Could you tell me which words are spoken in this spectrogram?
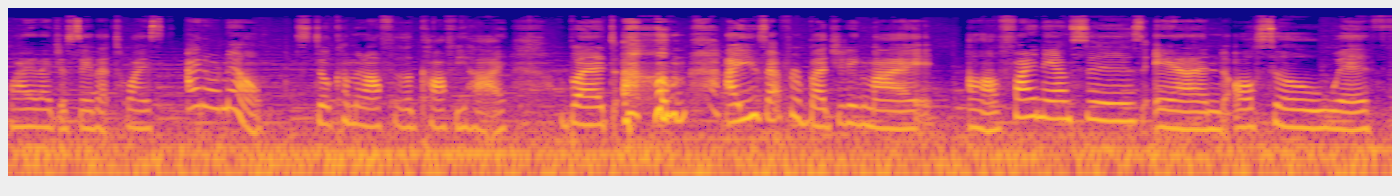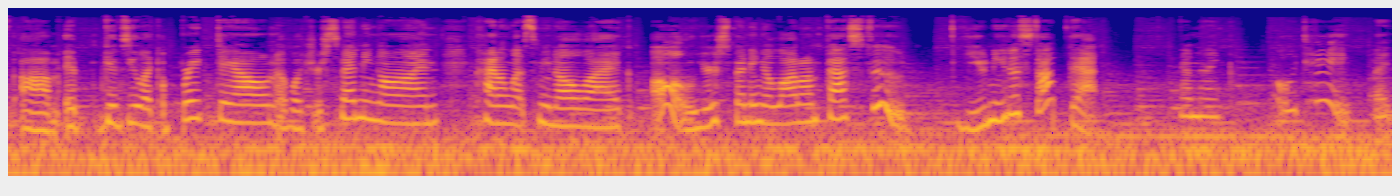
Why did I just say that twice? I don't know. Still coming off of the coffee high. But um, I use that for budgeting my uh, finances and also with, um, it gives you like a breakdown of what you're spending on. Kind of lets me know like, oh, you're spending a lot on fast food. You need to stop that. And I'm like, okay, but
